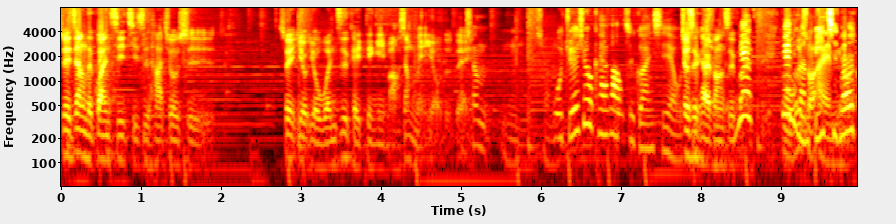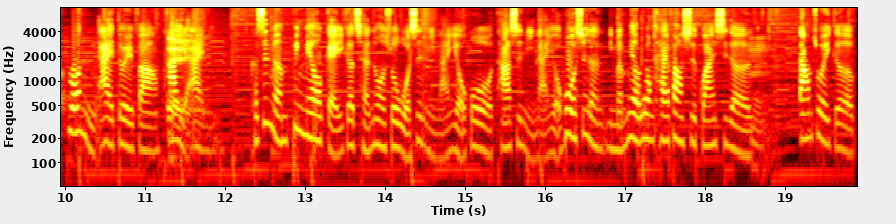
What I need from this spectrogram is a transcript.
所以这样的关系其实它就是，所以有有文字可以定义吗？好像没有，对不对？像嗯，我觉得就是开放式关系啊，就是开放式关系，因为因为你们彼此都说你爱对方，他也爱你，可是你们并没有给一个承诺说我是你男友或他是你男友，或者是你们没有用开放式关系的当做一个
